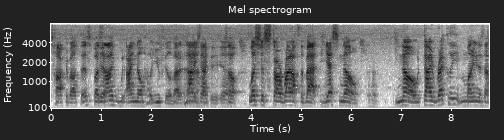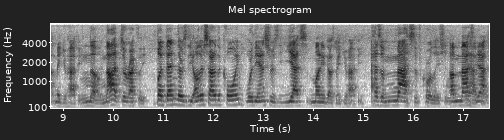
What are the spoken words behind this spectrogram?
talk about this, but it's not like I know how you feel about it. Not how- exactly, yeah. So let's just start right off the bat. Yes, no. Uh-huh. No, directly, money does not make you happy. No, not directly. But then there's the other side of the coin where the answer is yes, money does make you happy. Has a massive correlation. A massive, yeah.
